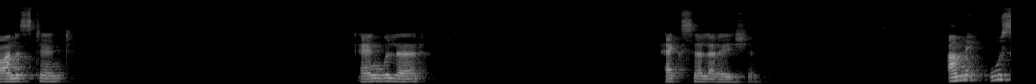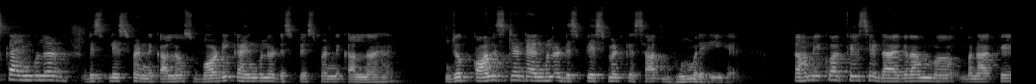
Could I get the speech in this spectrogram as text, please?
constant, angular, acceleration. हमने उसका एंगुलर डिस्प्लेसमेंट निकालना उस बॉडी का एंगुलर डिस्प्लेसमेंट निकालना है, जो कांस्टेंट एंगुलर डिस्प्लेसमेंट के साथ घूम रही है। तो हम एक बार फिर से डायग्राम बना के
